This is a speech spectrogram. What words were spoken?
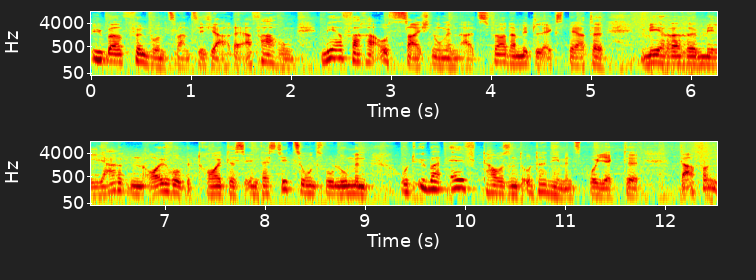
Über 25 Jahre Erfahrung, mehrfache Auszeichnungen als Fördermittelexperte, mehrere Milliarden Euro betreutes Investitionsvolumen und über 11.000 Unternehmensprojekte. Davon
